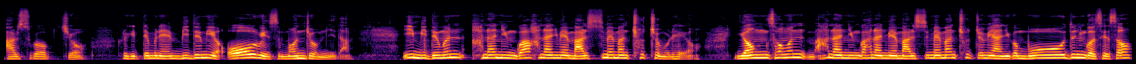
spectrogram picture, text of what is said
알 수가 없죠. 그렇기 때문에 믿음이 always 먼저 옵니다. 이 믿음은 하나님과 하나님의 말씀에만 초점을 해요. 영성은 하나님과 하나님의 말씀에만 초점이 아니고 모든 것에서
